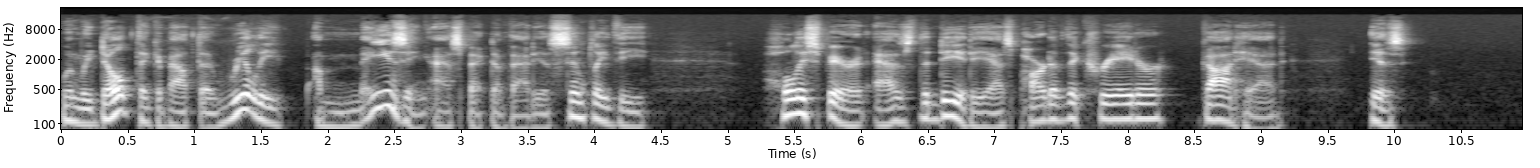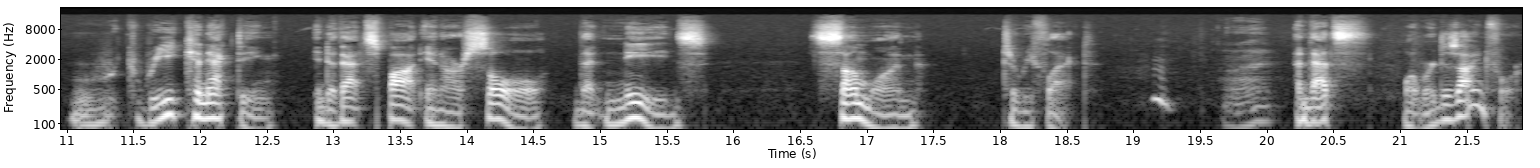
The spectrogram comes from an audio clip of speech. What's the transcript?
when we don't think about the really amazing aspect of that is simply the holy spirit as the deity as part of the creator godhead is re- reconnecting into that spot in our soul that needs someone to reflect hmm. All right. And that's what we're designed for.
